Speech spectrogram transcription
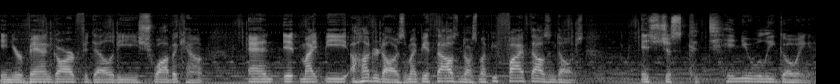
in your Vanguard, Fidelity, Schwab account, and it might be $100, it might be $1,000, it might be $5,000. It's just continually going in.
